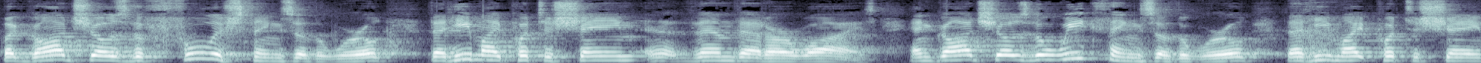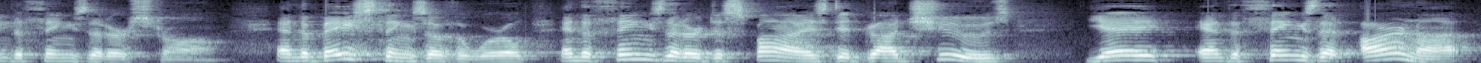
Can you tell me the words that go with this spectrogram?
But God shows the foolish things of the world, that he might put to shame uh, them that are wise. And God shows the weak things of the world, that he might put to shame the things that are strong. And the base things of the world, and the things that are despised, did God choose, yea, and the things that are not,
